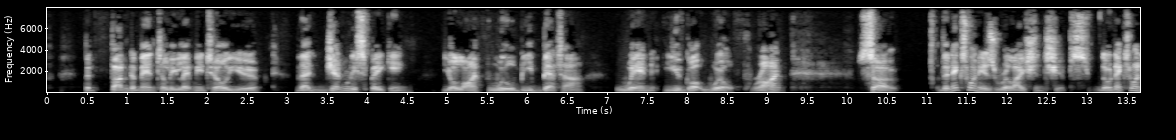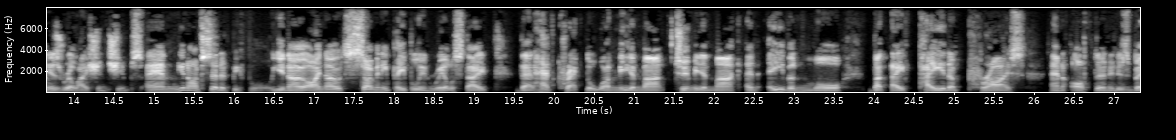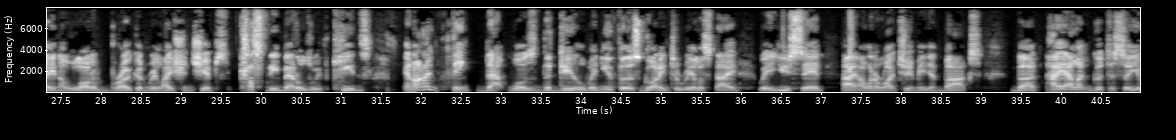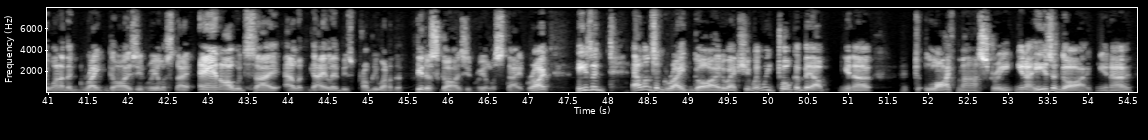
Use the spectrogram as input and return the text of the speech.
But fundamentally, let me tell you that generally speaking, your life will be better when you've got wealth, right? So the next one is relationships. The next one is relationships. And, you know, I've said it before. You know, I know so many people in real estate that have cracked the 1 million mark, 2 million mark, and even more, but they've paid a price. And often it has been a lot of broken relationships, custody battles with kids. And I don't think that was the deal when you first got into real estate, where you said, Hey, I want to write two million bucks. But hey, Alan, good to see you. One of the great guys in real estate. And I would say Alan Galeb is probably one of the fittest guys in real estate, right? He's a, Alan's a great guy to actually, when we talk about, you know, life mastery, you know, he's a guy, you know,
